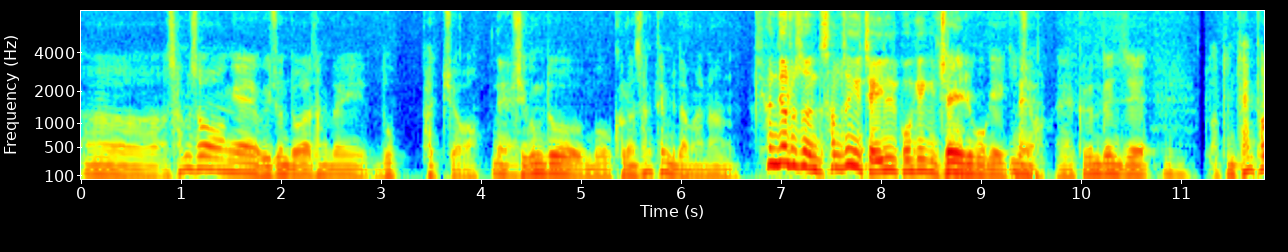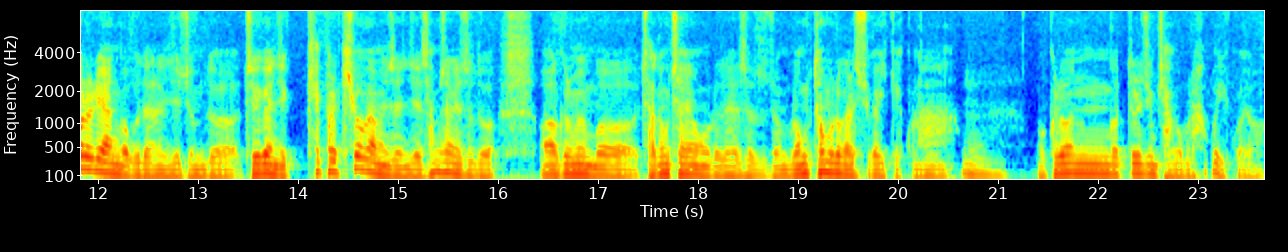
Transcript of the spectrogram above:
어, 삼성의 의존도가 상당히 높았죠. 네. 지금도 뭐 그런 상태입니다만은 현재로서는 삼성이 제일 고객이죠. 제일 고객이죠. 네. 예, 그런데 이제 음. 어떤 템퍼러리한 것보다는 이제 좀 더 저희가 이제 캐파를 키워가면서 이제 삼성에서도 어 그러면 뭐 자동차용으로 해서도 좀 롱텀으로 갈 수가 있겠구나. 음. 뭐 그런 것들을 지금 작업을 하고 있고요.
